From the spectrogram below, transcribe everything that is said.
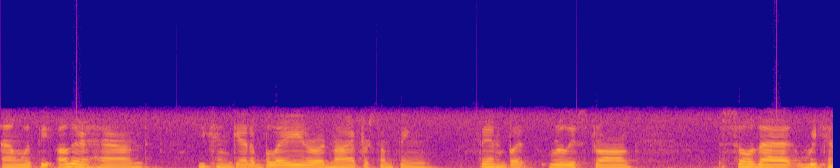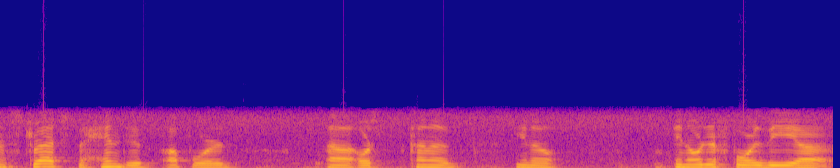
and with the other hand you can get a blade or a knife or something thin but really strong so that we can stretch the hinges upward uh, or kind of you know in order for the uh,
